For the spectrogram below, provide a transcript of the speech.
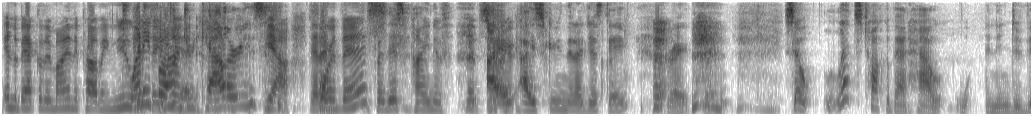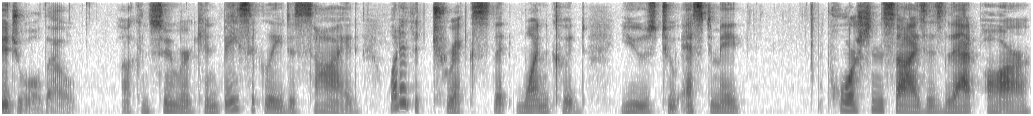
In the back of their mind, they probably knew what Twenty they four did. hundred calories. Yeah, for I- this? for this pint of That's i- right. ice cream that I just ate. right, right. So let's talk about how an individual, though, a consumer, can basically decide what are the tricks that one could use to estimate portion sizes that are.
